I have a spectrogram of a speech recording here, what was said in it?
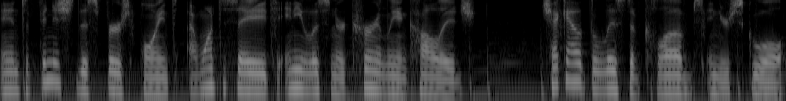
And to finish this first point, I want to say to any listener currently in college check out the list of clubs in your school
